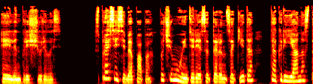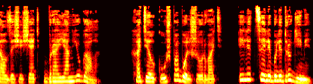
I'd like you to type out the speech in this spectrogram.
Эйлин прищурилась. Спроси себя, папа, почему интересы Терренса Кита так рьяно стал защищать Брайан Югала? Хотел куш побольше урвать? Или цели были другими?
